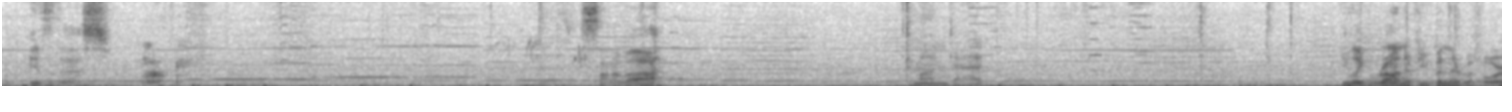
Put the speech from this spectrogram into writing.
What is this? Son of a. Come on, Dad. You like run if you've been there before.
